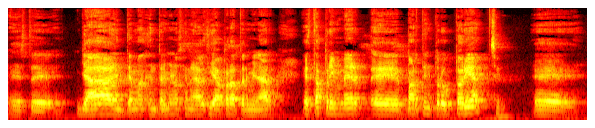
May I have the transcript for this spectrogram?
este, ya en, tema, en términos generales, ya para terminar esta primer eh, parte introductoria, sí. eh,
